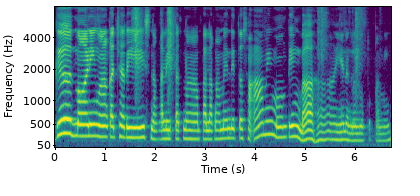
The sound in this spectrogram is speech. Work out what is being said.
Good morning mga kacharis. Nakalipat na pala kami dito sa aming munting bahay. Yan, nagluluto kami.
